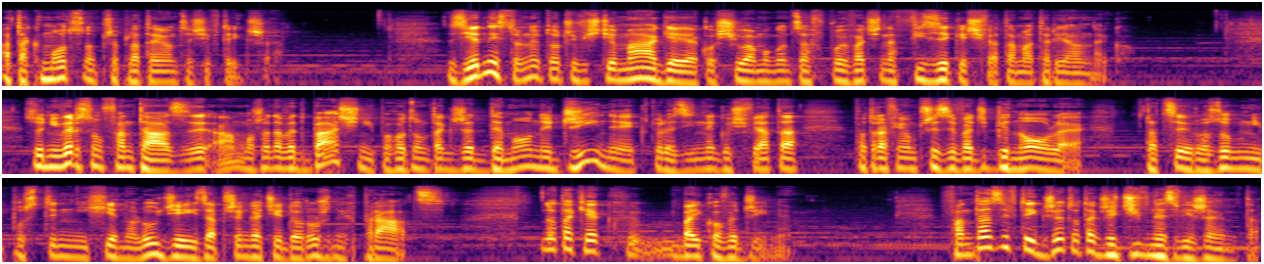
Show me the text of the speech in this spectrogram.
a tak mocno przeplatające się w tej grze? Z jednej strony to oczywiście magia jako siła mogąca wpływać na fizykę świata materialnego. Z uniwersum fantazy, a może nawet baśni, pochodzą także demony dżiny, które z innego świata potrafią przyzywać gnole, tacy rozumni, pustynni hienoludzie i zaprzęgać je do różnych prac. No tak jak bajkowe dżiny. Fantazy w tej grze to także dziwne zwierzęta.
